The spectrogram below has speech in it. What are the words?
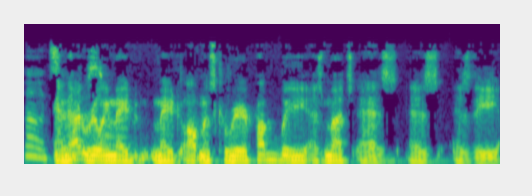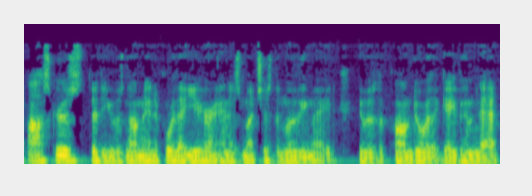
Oh, and that really made made Altman's career probably as much as as as the Oscars that he was nominated for that year, and as much as the movie made. It was the Palme d'Or that gave him that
